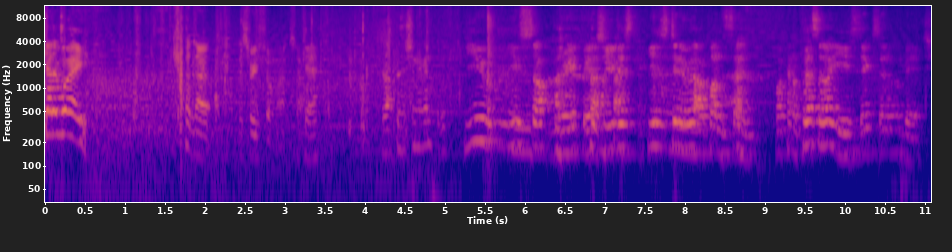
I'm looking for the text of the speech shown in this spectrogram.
Get away! no, let's refilm that. Sorry. Okay. That position again? You, you suck rapist. You just, you just did it without consent. What kind of person are you, sick son of a bitch?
